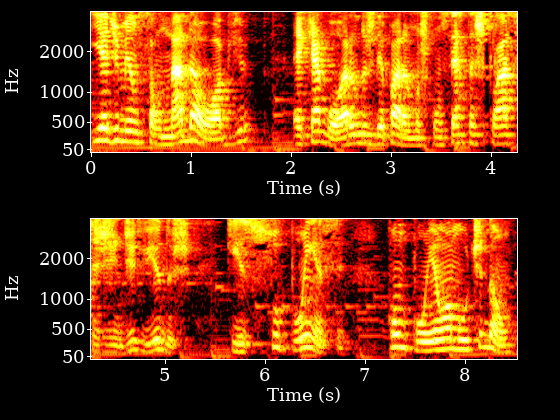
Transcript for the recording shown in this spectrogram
E a dimensão nada óbvia é que agora nos deparamos com certas classes de indivíduos que, supunha-se, compunham a multidão,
